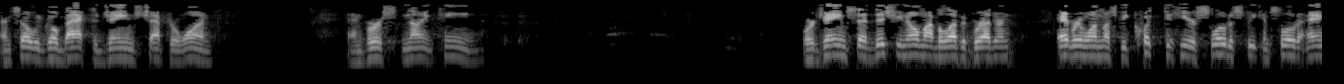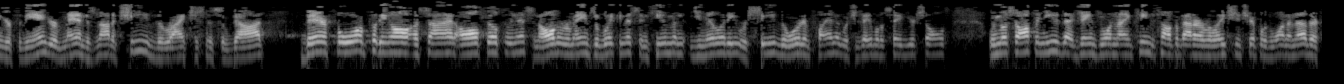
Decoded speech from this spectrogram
And so we go back to James chapter 1 and verse 19 where James said, This you know, my beloved brethren, everyone must be quick to hear, slow to speak, and slow to anger, for the anger of man does not achieve the righteousness of God. Therefore, putting all aside all filthiness and all the remains of wickedness and human humility, receive the word implanted, which is able to save your souls. We most often use that James 1.19 to talk about our relationship with one another,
